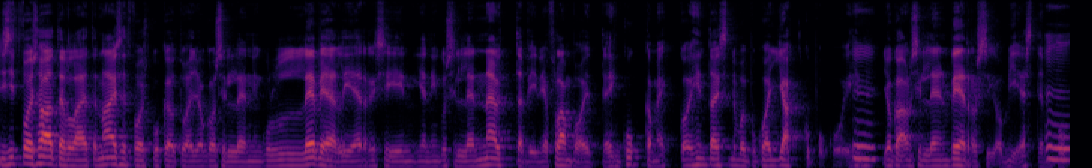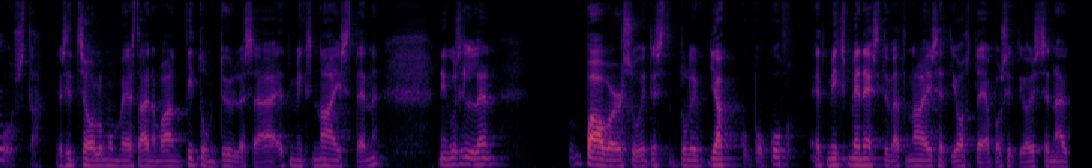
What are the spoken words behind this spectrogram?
niin sitten voisi ajatella, että naiset vois pukeutua joko silleen niin kuin leveälierisiin ja niin kuin silleen näyttäviin ja flamboitteihin kukkamekkoihin, tai sitten voi pukua jakkupukuihin, mm. joka on silleen versio miesten mm. puvusta. Ja sitten se on ollut mun mielestä aina vaan vitun tylsää, että miksi naisten niin kuin silleen, Power Suitista tuli jakkupuku, että miksi menestyvät naiset johtajapositioissa näyt,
